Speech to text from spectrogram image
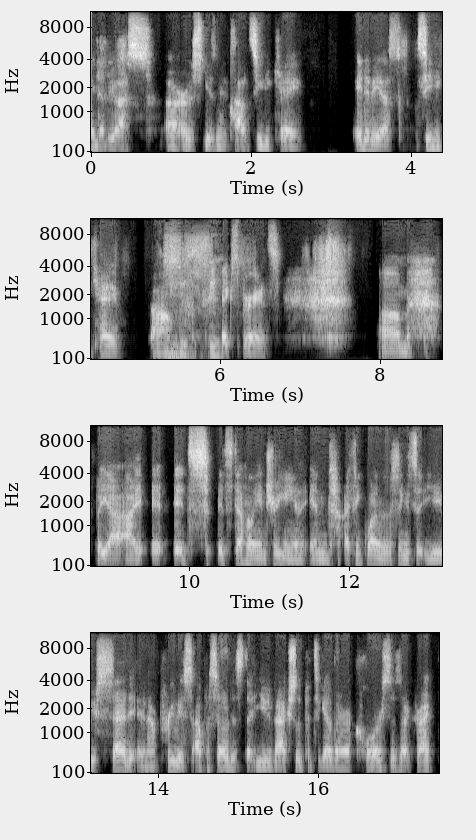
aws uh, or excuse me cloud cdk aws cdk um, experience um, but yeah i it, it's it's definitely intriguing and, and i think one of the things that you said in a previous episode is that you've actually put together a course is that correct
